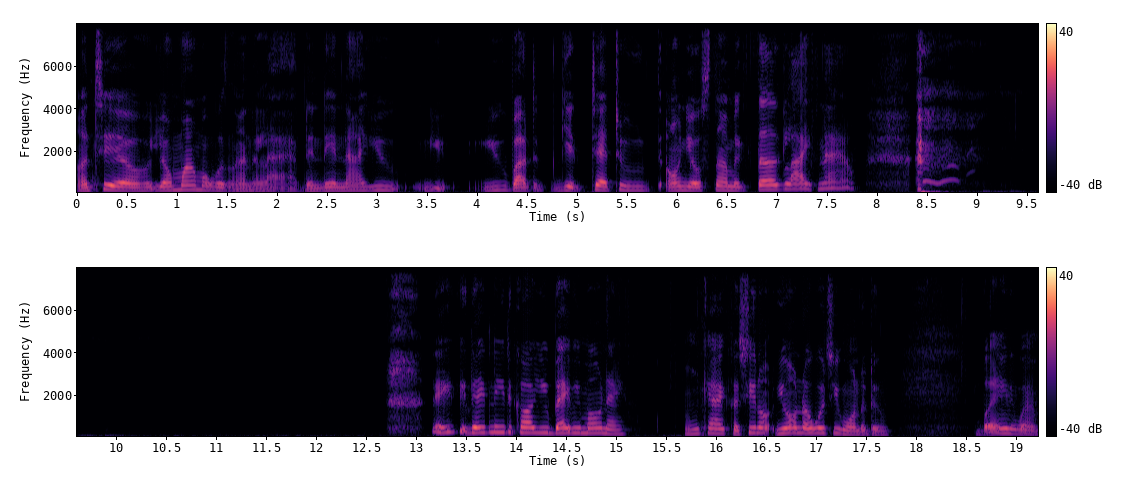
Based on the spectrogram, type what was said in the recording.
until your mama was unalived and then now you you you about to get tattooed on your stomach thug life now they they need to call you baby monet okay because you don't you don't know what you want to do but anyway,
